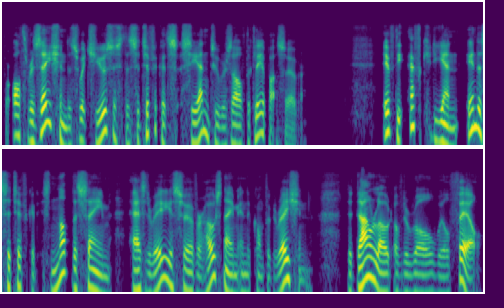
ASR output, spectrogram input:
For authorization, the switch uses the certificate's CN to resolve the ClearPass server. If the FQDN in the certificate is not the same as the Radius server hostname in the configuration, the download of the role will fail.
